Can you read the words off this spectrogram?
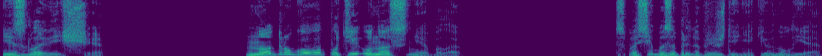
и зловеще. Но другого пути у нас не было. Спасибо за предупреждение, кивнул я.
